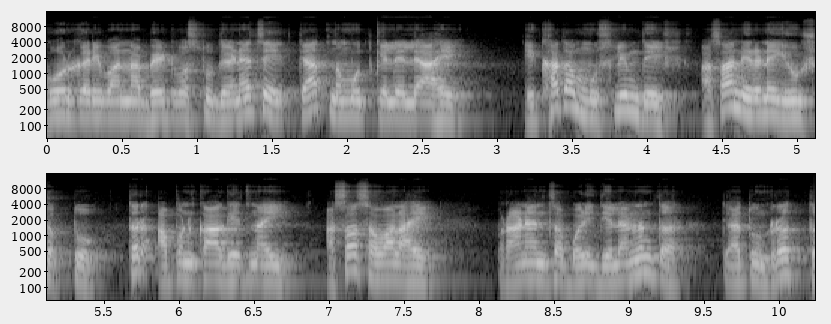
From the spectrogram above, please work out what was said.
गोरगरिबांना भेटवस्तू देण्याचे त्यात नमूद केलेले आहे. एखादा मुस्लिम देश असा निर्णय घेऊ शकतो तर आपण का घेत नाही? असा सवाल आहे. प्राण्यांचा बळी दिल्यानंतर त्यातून रक्त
